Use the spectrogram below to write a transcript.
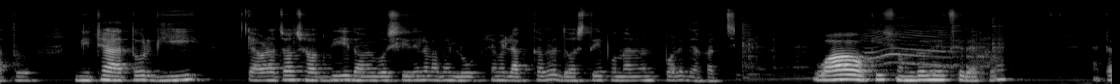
আতর, মিঠা আতর, ঘি, কেওড়া জল, সব দিয়ে দমে বসিয়ে দিলাম। এখন লো ফ্লেমে রাখতে হবে, দশ থেকে পনেরো মিনিট পরে দেখাচ্ছি। ওয়াও, কি সুন্দর হয়েছে, দেখো। একটা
